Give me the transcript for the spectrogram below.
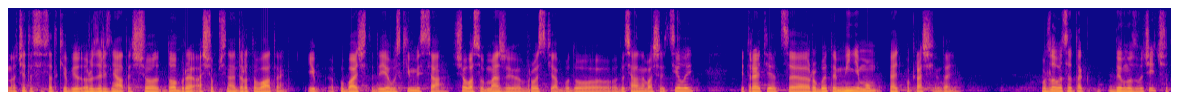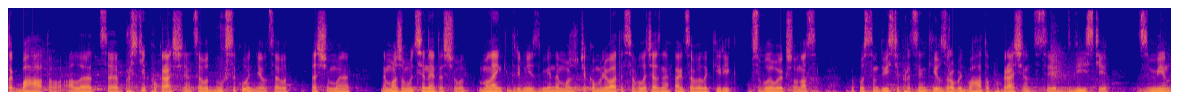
навчитися все-таки розрізняти, що добре, а що починає дратувати, і побачити, де є вузькі місця, що вас обмежує в рості або до досягнення ваших цілей. І третє це робити мінімум 5 покращень в день. Можливо, це так дивно звучить, що так багато, але це прості покращення. Це от двохсекундні. Це от те, що ми не можемо оцінити, що от маленькі дрібні зміни можуть акумулюватися в величезний ефект за великий рік. Особливо, якщо у нас, допустимо, 200 працівників зробить багато покращень, це є 200 змін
